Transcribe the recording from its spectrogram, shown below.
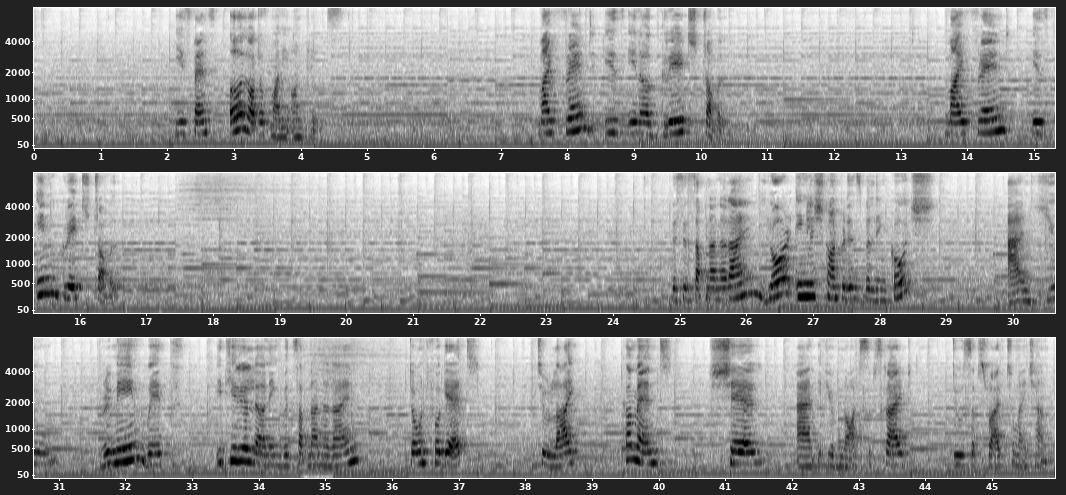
He spends a lot of money on clothes. My friend is in a great trouble. My friend is in great trouble. This is Sapna Narayan, your English confidence building coach and you remain with Ethereal Learning with Sapna Narayan. Don't forget to like, comment, share and if you've not subscribed, do subscribe to my channel.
